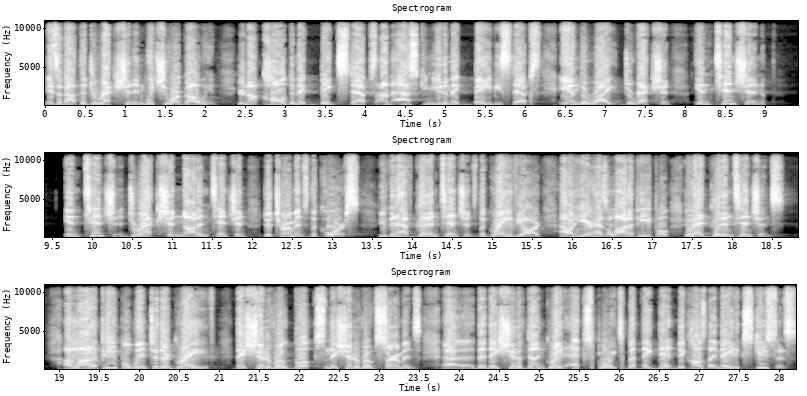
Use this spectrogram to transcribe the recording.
It's about the direction in which you are going. You're not called to make big steps. I'm asking you to make baby steps in the right direction. Intention, intention, direction, not intention, determines the course. You can have good intentions. The graveyard out here has a lot of people who had good intentions. A lot of people went to their grave. They should have wrote books and they should have wrote sermons. Uh, they should have done great exploits, but they didn't because they made excuses.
